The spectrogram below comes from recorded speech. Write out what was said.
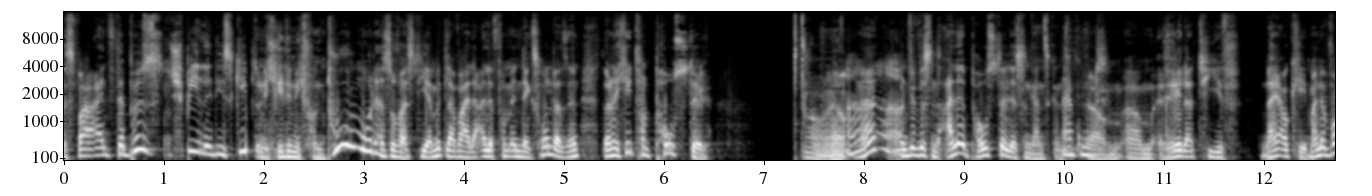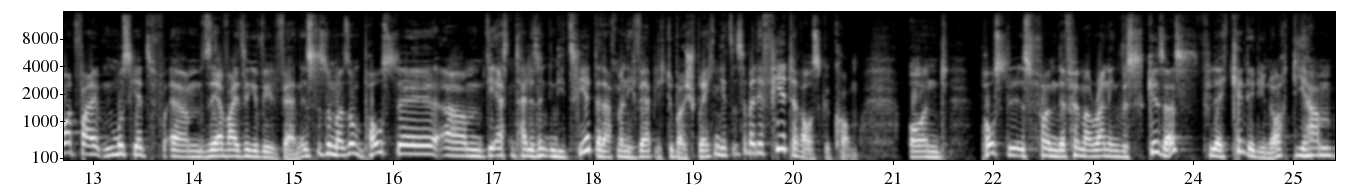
Es war eins der bösesten Spiele, die es gibt. Und ich rede nicht von Doom oder sowas, die ja mittlerweile alle vom Index runter sind, sondern ich rede von Postal. Oh, ja. Ah. Und wir wissen alle, Postal ist ein ganz, ganz ähm, ähm, relativ naja, okay. Meine Wortwahl muss jetzt ähm, sehr weise gewählt werden. Ist es nun mal so, Postal, ähm, die ersten Teile sind indiziert, da darf man nicht werblich drüber sprechen. Jetzt ist aber der vierte rausgekommen. Und Postal ist von der Firma Running with Skizzers, vielleicht kennt ihr die noch, die haben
